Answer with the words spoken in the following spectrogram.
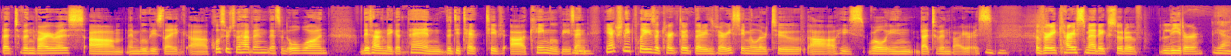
Beethoven Virus, um, and movies like uh, Closer to Heaven. That's an old one. 내 사랑 내 곁에 and the detective uh, K movies, and he actually plays a character that is very similar to uh, his role in Beethoven Virus. A very charismatic sort of leader Yeah.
